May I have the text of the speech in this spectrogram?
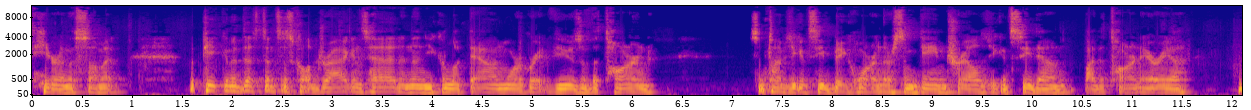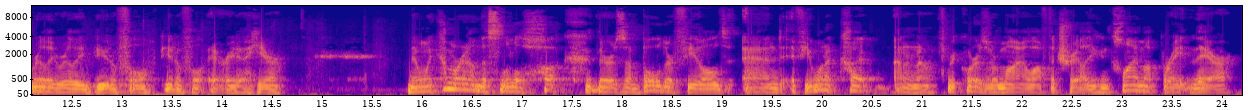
here and the summit. The peak in the distance is called Dragon's Head, and then you can look down more great views of the Tarn. Sometimes you can see Bighorn. There's some game trails you can see down by the Tarn area. Really, really beautiful, beautiful area here. Now, when we come around this little hook, there's a boulder field, and if you want to cut, I don't know, three quarters of a mile off the trail, you can climb up right there,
